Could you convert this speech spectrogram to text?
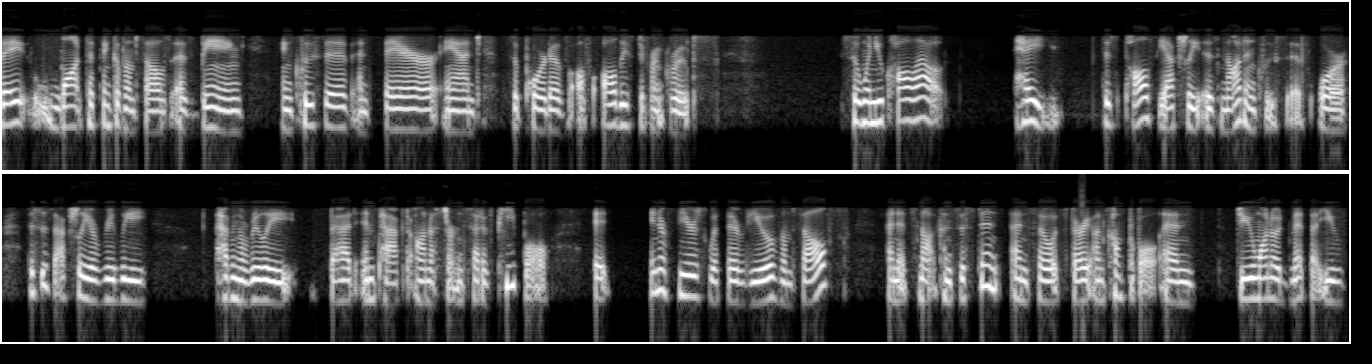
They want to think of themselves as being inclusive and fair and supportive of all these different groups. So when you call out hey this policy actually is not inclusive, or this is actually a really having a really bad impact on a certain set of people, it interferes with their view of themselves and it's not consistent, and so it's very uncomfortable. And do you want to admit that you've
